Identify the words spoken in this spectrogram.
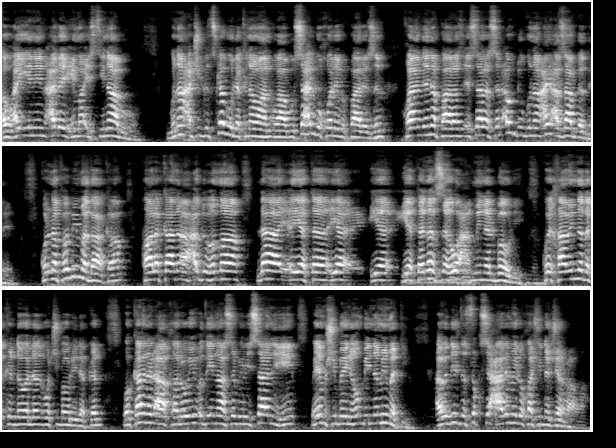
أو هين عليهما اجتنابه قلنا عشق تسكبوا لك نوان وابو سهل بخولي ببارزن خو عندنا بارز إسالة سر أو دو قلنا عي عذاب ددرين قلنا فبما ذاك قال كان أحدهما لا. يتنزه من البول. خوي خاوين ذكر ولا وش بولي ذكر وكان الآخر يؤذي الناس بلسانه ويمشي بينهم بالنميمة. أو ديج سقس عالمي لخشد جراوة.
